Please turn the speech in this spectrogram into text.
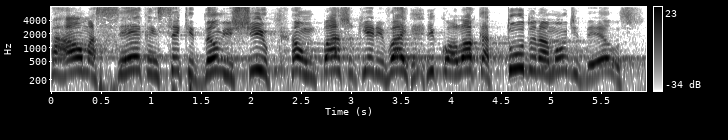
a alma seca, em sequidão e estio, a um passo que ele vai e coloca tudo na mão de Deus.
